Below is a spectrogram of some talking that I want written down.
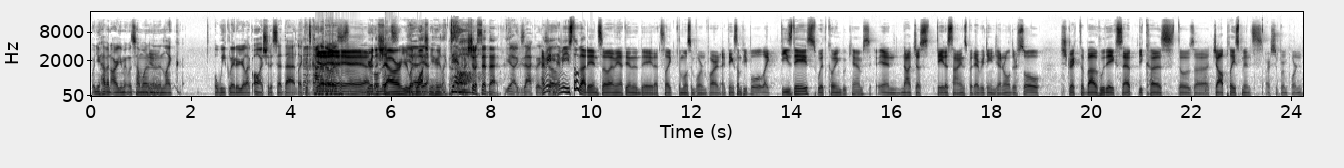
when you have an argument with someone Yeah. and then like a week later you're like, oh, I should have said that. Like it's kind of yeah, those. yeah, yeah. You're in the shower, you're like yeah. your hair, you're like, damn, I Oh. should have said that. Yeah, exactly. I mean, So- I mean, you still got in, so I mean, at the end of the day, that's like the most important part. I think some people like these days with coding boot camps and not just data science, but everything in general, they're so strict about who they accept because those uh, job placements are super important.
